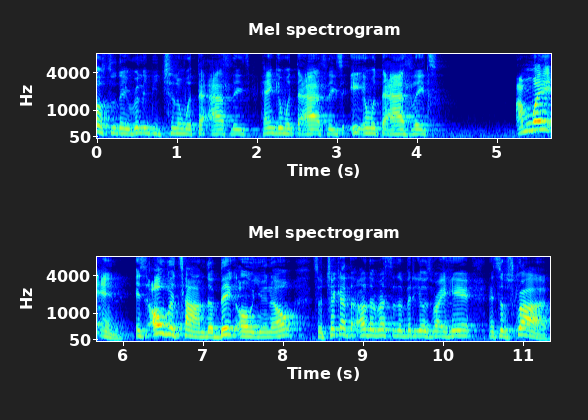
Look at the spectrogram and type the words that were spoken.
Else do they really be chilling with the athletes, hanging with the athletes, eating with the athletes? I'm waiting. It's overtime, the big O, you know? So check out the other rest of the videos right here and subscribe.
